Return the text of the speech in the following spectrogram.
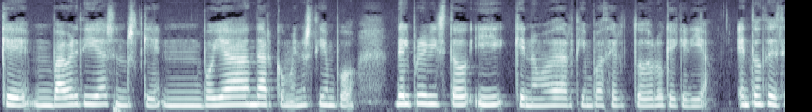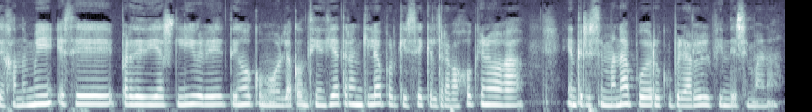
que va a haber días en los que mm, voy a andar con menos tiempo del previsto y que no me va a dar tiempo a hacer todo lo que quería. Entonces, dejándome ese par de días libre, tengo como la conciencia tranquila porque sé que el trabajo que no haga entre semana puedo recuperarlo el fin de semana.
